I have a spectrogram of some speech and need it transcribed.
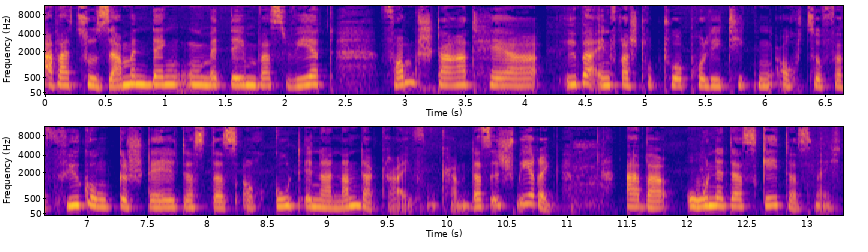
Aber zusammendenken mit dem, was wird vom Staat her über Infrastrukturpolitiken auch zur Verfügung gestellt, dass das auch gut ineinander greifen kann. Das ist schwierig. Aber ohne das geht das nicht.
